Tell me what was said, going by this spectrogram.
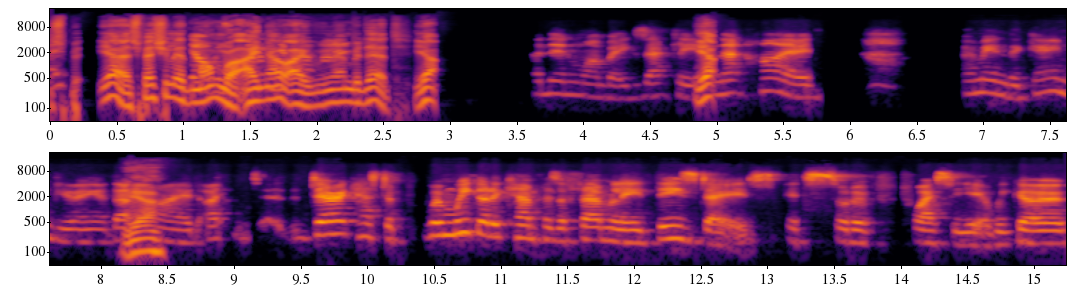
Espe- yeah, especially at Yeah, Mwamba. I know. I remember that. Yeah. And then Mwamba exactly. Yep. And that hide, I mean, the game viewing at that Yeah. hide. I, Derek has to when we go to camp as a family these days. It's sort of twice a year. We go.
